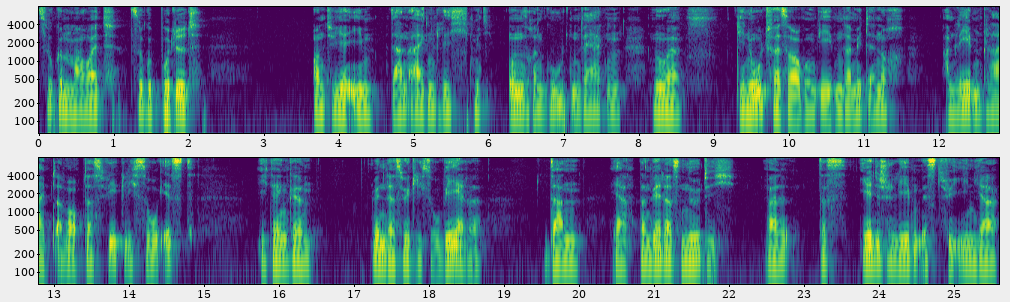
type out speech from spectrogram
zugemauert, zugebuddelt und wir ihm dann eigentlich mit unseren guten Werken nur die Notversorgung geben, damit er noch am Leben bleibt. Aber ob das wirklich so ist, ich denke, wenn das wirklich so wäre, dann, ja, dann wäre das nötig, weil das irdische Leben ist für ihn ja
